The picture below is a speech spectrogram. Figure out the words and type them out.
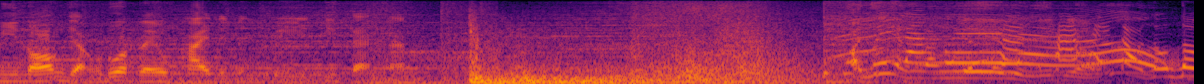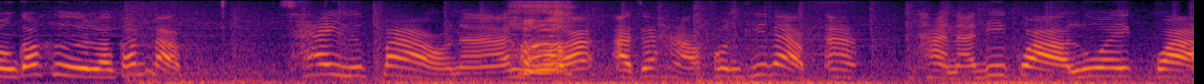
มีน้องอย่างรวดเร็วภายในหนึ่งปีที่แต่งนั้น วันนี้ยังลังเลอยู่อีถ้าเหรให้ตอบตรงๆก็คือเราก็แบบใช่หรือเปล่านะ หรือว่าอาจจะหาคนที่แบบอะฐานะดีกว่ารวยกว่า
